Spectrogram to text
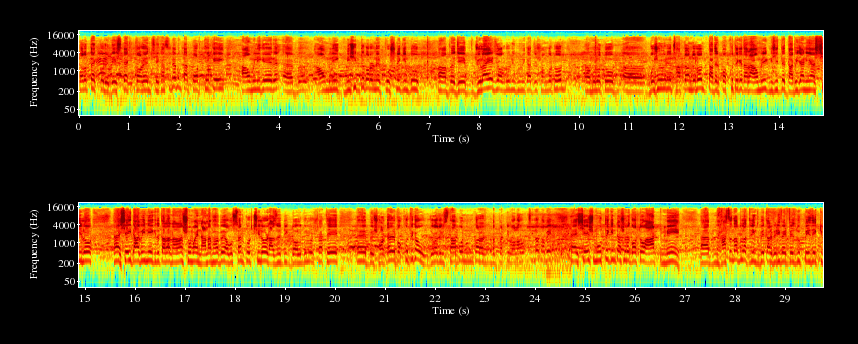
পদত্যাগ করে দেশ ত্যাগ করেন শেখ হাসিনা এবং তারপর থেকেই আওয়ামী লীগের আওয়ামী লীগ নিষিদ্ধকরণের প্রশ্নে কিন্তু যে জুলাইয়ের যে অগ্রণী ভূমিকার যে সংগঠন মূলত বৈষম্যবিরোধী ছাত্র আন্দোলন, তাদের পক্ষ থেকে তারা আওয়ামী লীগ নিষিদ্ধের দাবি জানিয়ে আসছিল। সেই দাবি নিয়ে কিন্তু তারা নানা সময় নানাভাবে অবস্থান করছিল। রাজনৈতিক দলগুলোর সাথে সরকারের পক্ষ থেকেও যোগাযোগ স্থাপন করার ব্যাপারটি বলা হচ্ছিল। তবে শেষ মুহূর্তে কিন্তু আসলে গত আট মে হাসান আবদুল্লাহ তিনি তার ভেরিফাইড ফেসবুক পেজে একটি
